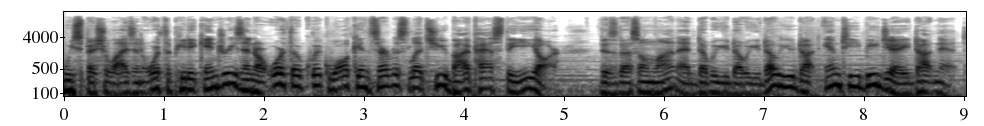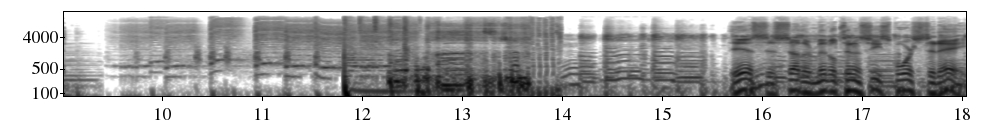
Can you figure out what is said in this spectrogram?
We specialize in orthopedic injuries, and our Ortho Quick walk in service lets you bypass the ER. Visit us online at www.mtbj.net. This is Southern Middle Tennessee Sports Today.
